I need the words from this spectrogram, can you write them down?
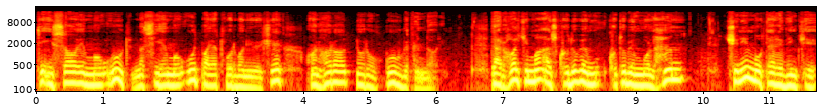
که عیسی موعود مسیح موعود باید قربانی بشه آنها را دروغگو بپنداریم. در حال که ما از کتب, کتب ملهم چنین معتقدیم که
